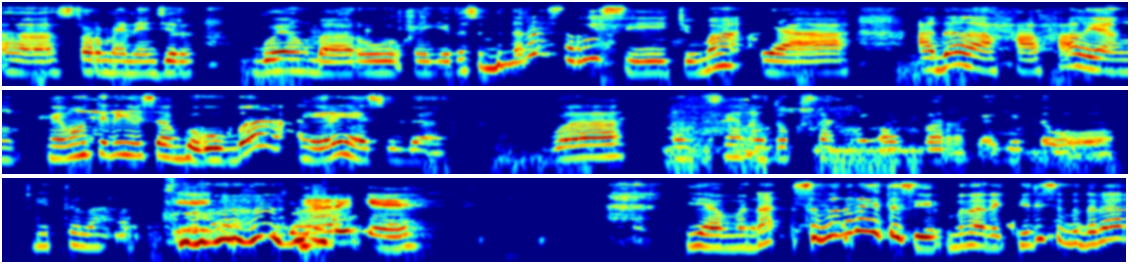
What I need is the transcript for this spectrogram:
uh, store manager gue yang baru kayak gitu. Sebenarnya seru sih cuma ya adalah hal-hal yang memang tidak bisa gue ubah akhirnya ya sudah. Gue memutuskan untuk starting over kayak gitu. Gitulah. Menarik ya. Ya menarik sebenarnya itu sih menarik. Jadi sebenarnya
